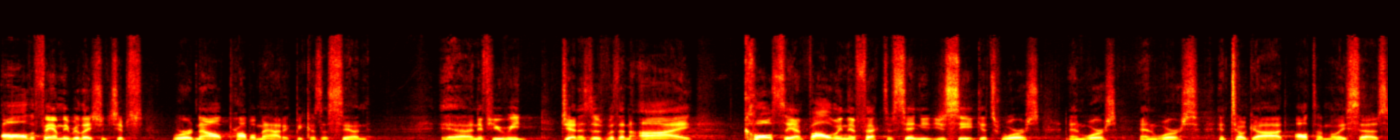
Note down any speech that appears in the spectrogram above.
all the family relationships were now problematic because of sin. And if you read Genesis with an eye closely on following the effects of sin, you, you see it gets worse and worse and worse until God ultimately says,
